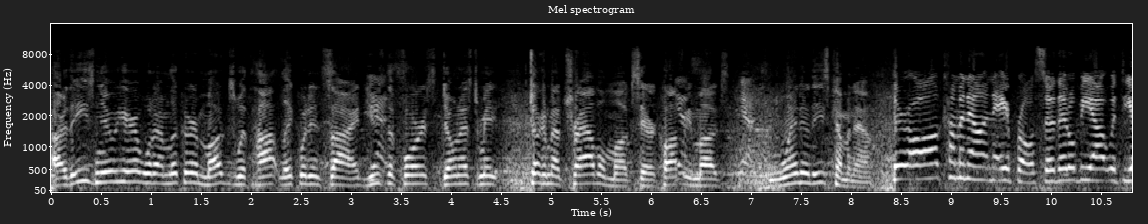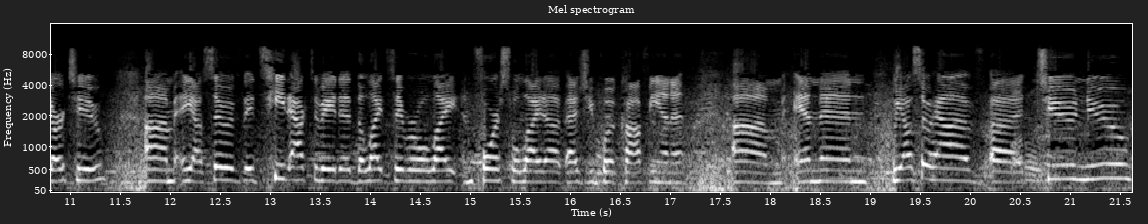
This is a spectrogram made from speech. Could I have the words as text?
are these new here? What I'm looking at mugs with hot liquid inside. Use Yes. the force. Don't estimate. We're talking about travel mugs here, coffee Yes. mugs. When are these coming out? They're all coming out in April, so that'll be out with the R2. Um, yeah, so if it's heat activated, the lightsaber will light and force will light up as you put coffee in it. Um, and then we also have uh, two new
